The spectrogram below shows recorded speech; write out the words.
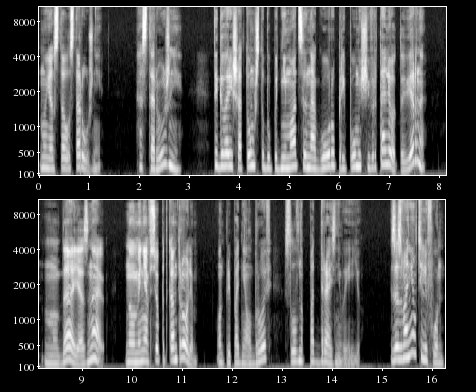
Но я стал осторожнее. Осторожнее? Ты говоришь о том, чтобы подниматься на гору при помощи вертолета, верно? Ну да, я знаю. Но у меня все под контролем. Он приподнял бровь, словно поддразнивая ее. Зазвонил телефон.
